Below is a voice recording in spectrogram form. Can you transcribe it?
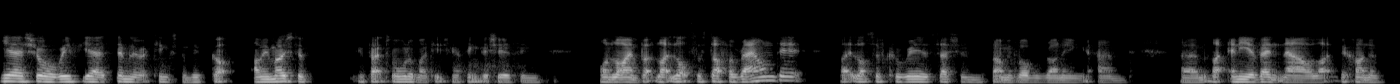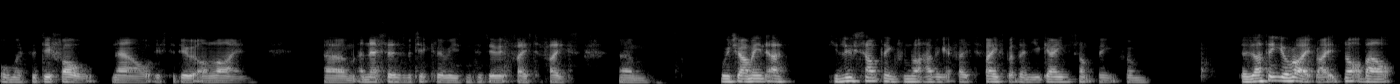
Yeah, sure. We've yeah similar at Kingston. We've got. I mean, most of in fact, all of my teaching, I think this year has been online, but like lots of stuff around it, like lots of career sessions that I'm involved with running and um, like any event now, like the kind of almost the default now is to do it online, um, unless there's a particular reason to do it face to face. Which I mean, I, you lose something from not having it face to face, but then you gain something from. Because I think you're right, right? It's not about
